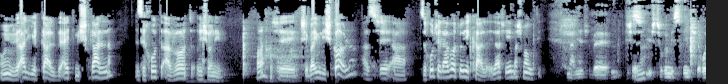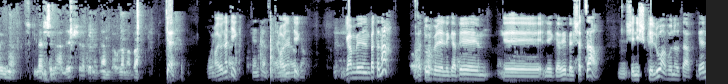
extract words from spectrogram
אומרים ואל יקל בעת משקל זכות אבות ראשונים. נכון? שכשבאים לשקול, אז שהזכות של האבות לא יהיה קל, אלא שיהיה משמעותי. מעניין שיש צורים עשרים שרואים מהשקילה של הלב של הבן אדם בעולם הבא. כן, רעיון עתיק. כן, כן, רעיון עתיק. גם בתנ"ך כתוב לגבי, אה, לגבי בלשצר. שנשקלו עוונותיו, כן?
